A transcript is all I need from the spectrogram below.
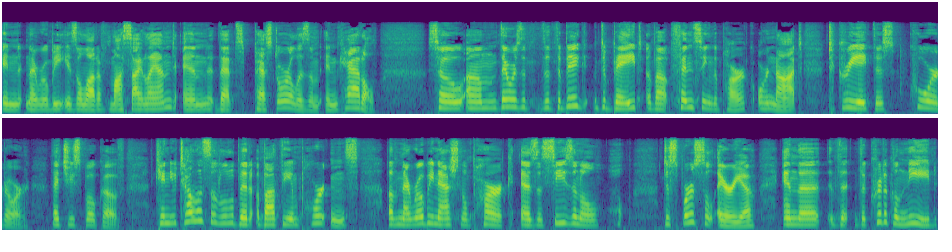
in Nairobi is a lot of Maasai land, and that's pastoralism and cattle. So um, there was a, the, the big debate about fencing the park or not to create this corridor that you spoke of. Can you tell us a little bit about the importance of Nairobi National Park as a seasonal dispersal area and the, the, the critical need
